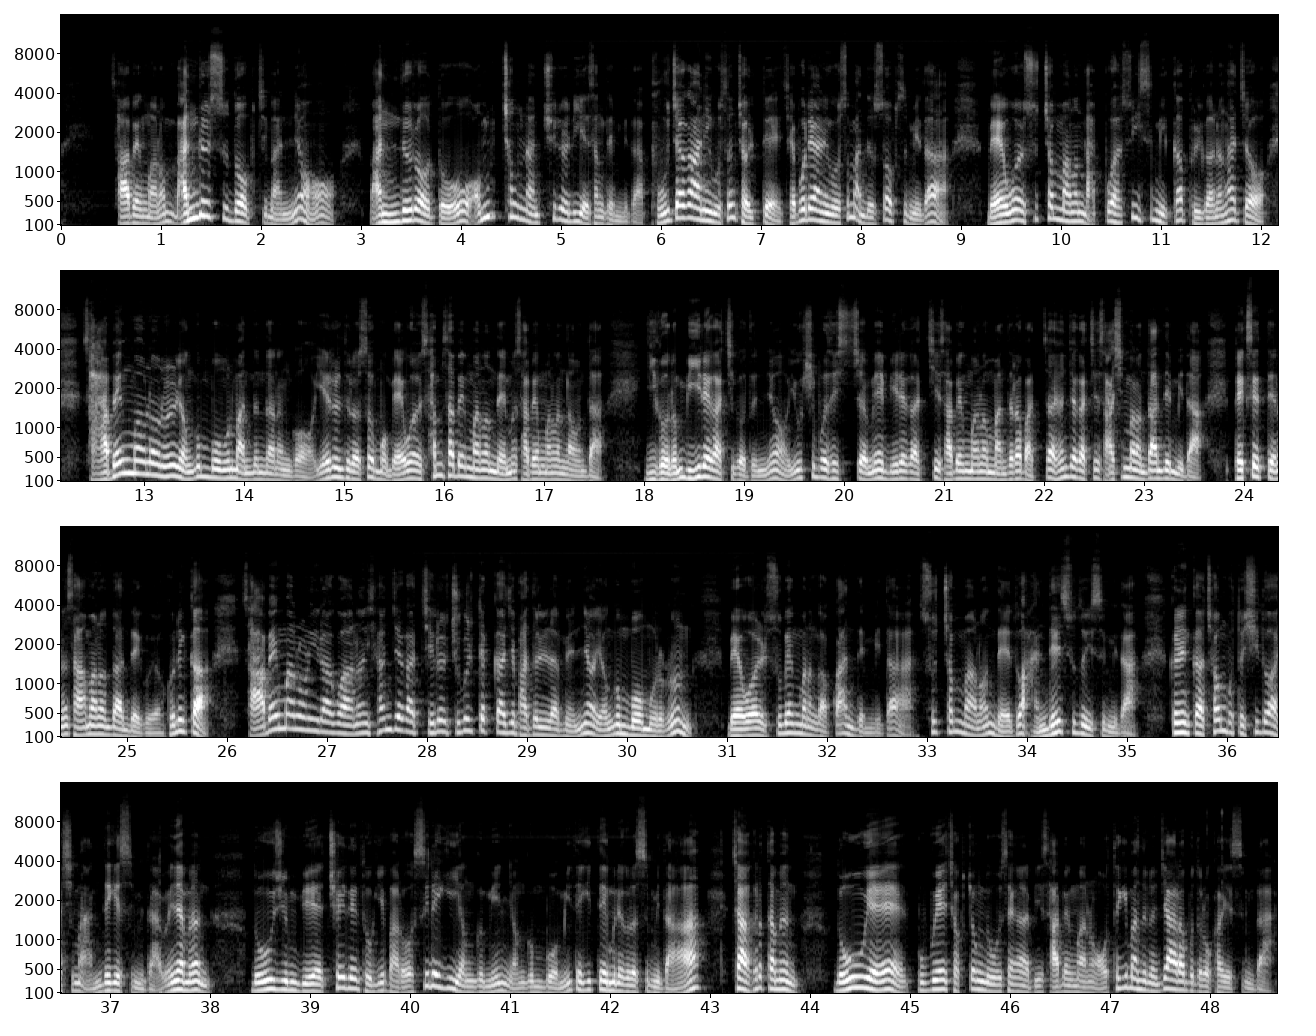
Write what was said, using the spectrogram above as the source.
400만 원 만들 수도 없지만요. 만들어도 엄청난 출혈이 예상됩니다. 부자가 아니고선 절대 재벌이 아니고서 만들 수 없습니다. 매월 수천만 원 납부할 수 있습니까? 불가능하죠. 400만 원을 연금보험으로 만든다는 거. 예를 들어서 뭐 매월 3, 400만 원 내면 400만 원 나온다. 이거는 미래 가치거든요. 65세 시점에 미래 가치 400만 원 만들어 봤자 현재 가치 40만 원도 안 됩니다. 100세 때는 4만 원도 안 되고요. 그러니까 400만 원이라고 하는 현재 가치를 죽을 때까지 받으려면요. 연금 보험으로는 매월 수백만 원 갖고 안 됩니다. 수천만 원 내도 안 될 수도 있습니다. 그러니까 처음부터 시도하시면 안 되겠습니다. 왜냐하면 노후 준비의 최대 독이 바로 쓰레기 연금인 연금보험이 되기 때문에 그렇습니다. 자, 그렇다면 노후에 부부의 적정 노후 생활비 400만 원 어떻게 만드는지 알아보도록 하겠습니다.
